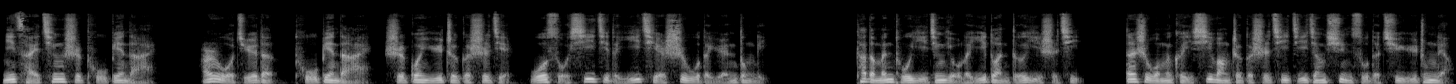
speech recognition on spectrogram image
尼采轻视普遍的爱，而我觉得普遍的爱是关于这个世界我所希冀的一切事物的原动力。他的门徒已经有了一段得意时期，但是我们可以希望这个时期即将迅速的趋于终了。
